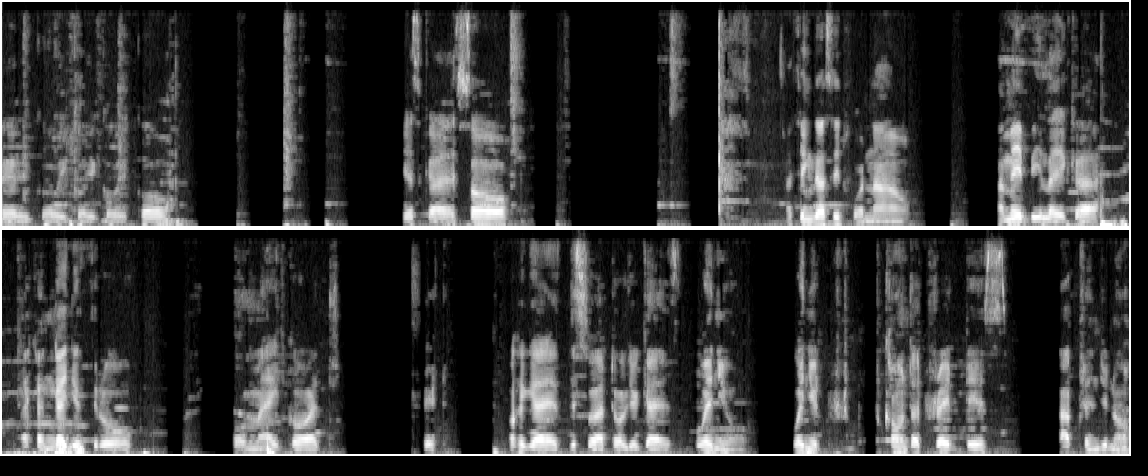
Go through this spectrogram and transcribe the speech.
Okay we go we go we go we go yes guys so i think that's it for now. I may be like uh, i can guide you through. Oh my god. Shit. Okay guys this is what i told you guys. When you when you counter trade this uptrend you know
